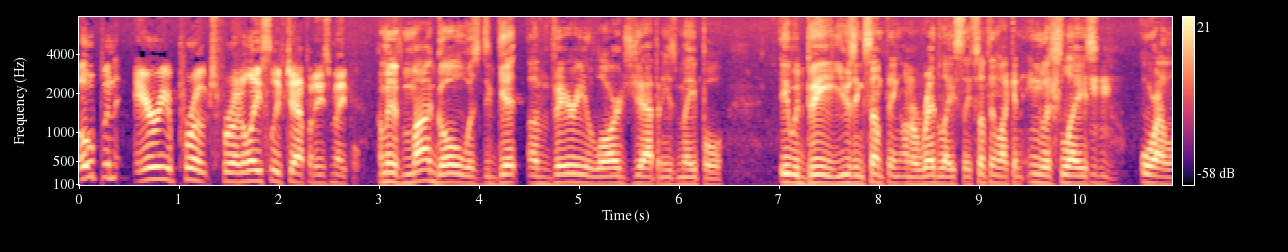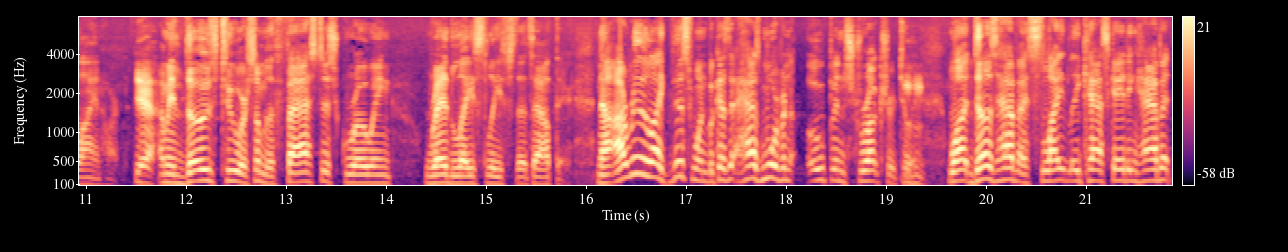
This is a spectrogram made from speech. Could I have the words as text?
open area approach for a lace leaf Japanese maple. I mean, if my goal was to get a very large Japanese maple, it would be using something on a red lace leaf, something like an English lace mm -hmm. or a Lionheart. Yeah. I mean, those two are some of the fastest growing red lace leaves that's out there. Now, I really like this one because it has more of an open structure to it. Mm -hmm. While it does have a slightly cascading habit,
